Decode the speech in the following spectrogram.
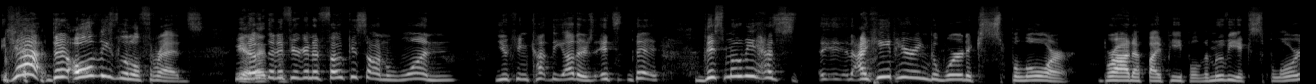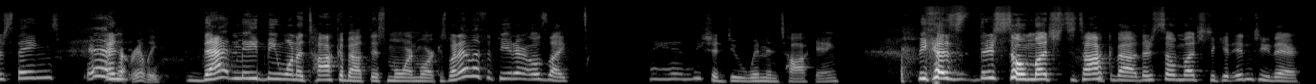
yeah, there are all these little threads. You Yeah, know that- that if you're going to focus on one, you can cut the others. It's the this movie has. I keep hearing the word explore brought up by people. The movie explores things. yeah, and- not really. That made me want to talk about this more and more because when I left the theater, I was like, man, we should do women talking because there's so much to talk about. There's so much to get into there.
